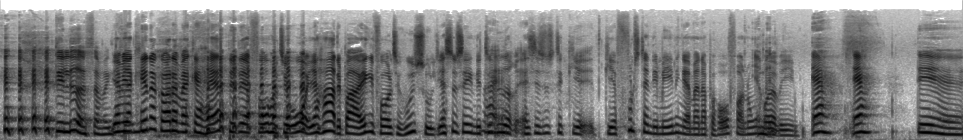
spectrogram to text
det lyder som en Jamen, jeg kender godt, at man kan have det der forhold til ord. Jeg har det bare ikke i forhold til hudsult. Jeg synes egentlig, det Nej. lyder, altså, jeg synes, det giver, giver fuldstændig mening, at man har behov for, at nogen Jamen, rører ved en. Ja, ja. Det, øh,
